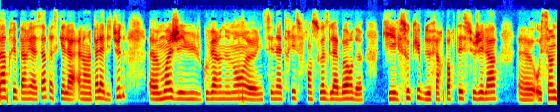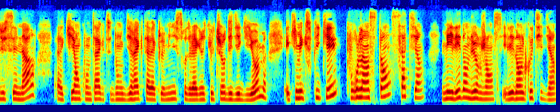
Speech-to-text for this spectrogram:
pas préparée à ça parce qu'elle n'en a pas l'habitude. Euh, moi, j'ai eu le gouvernement, euh, une sénatrice Françoise Laborde qui s'occupe de faire porter ce sujet-là euh, au sein du Sénat, qui est en contact donc direct avec le ministre de l'Agriculture Didier Guillaume et qui m'expliquait pour l'instant ça tient, mais il est dans l'urgence, il est dans le quotidien.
